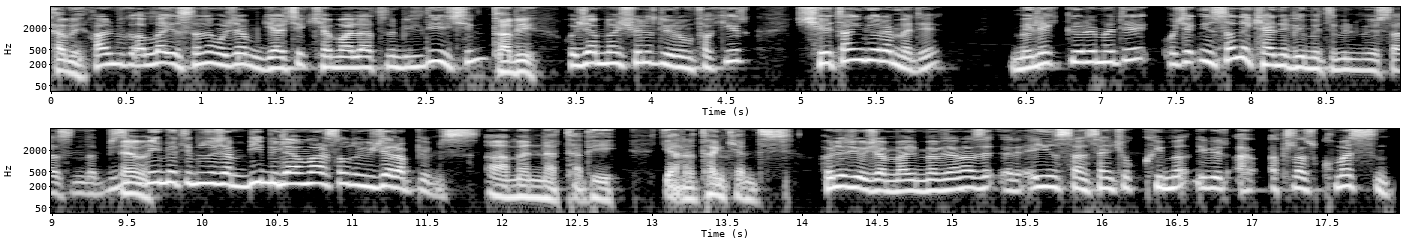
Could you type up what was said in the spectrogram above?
Tabii. Halbuki Allah insanın hocam gerçek kemalatını bildiği için. Tabii. Hocam ben şöyle diyorum fakir. Şeytan göremedi. Melek göremedi. Hocam insan da kendi kıymetini bilmiyor esasında. Bizim evet. kıymetimiz hocam bir bilen varsa o da Yüce Rabbimiz. Amenna tabii. Yaratan kendisi. Öyle diyor hocam Mevlana Hazretleri. Ey insan sen çok kıymetli bir atlas kumaşsın.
